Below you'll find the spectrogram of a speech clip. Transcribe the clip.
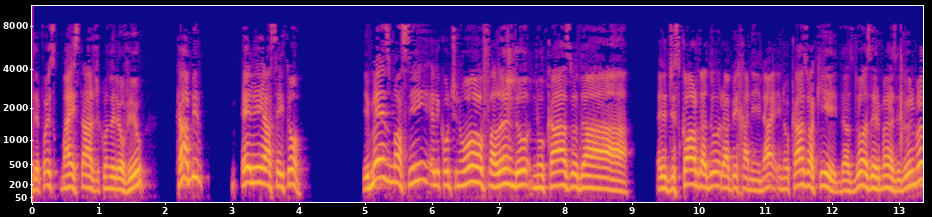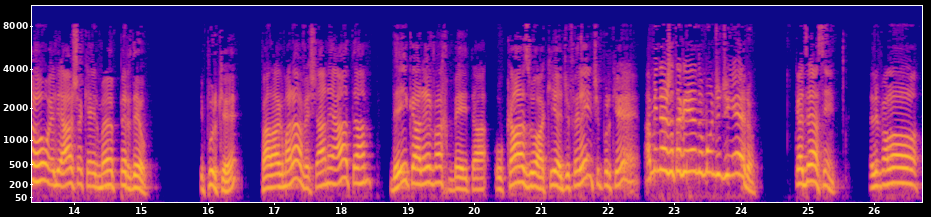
Depois, mais tarde, quando ele ouviu, cabe, ele aceitou. E mesmo assim, ele continuou falando no caso da... Ele discorda do Rabi Hanina, e no caso aqui das duas irmãs e do irmão, ele acha que a irmã perdeu. E por quê? Fala Veshane Atam, Deikarevach Beita. O caso aqui é diferente porque a menina já está ganhando um monte de dinheiro. Quer dizer assim, ele falou,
